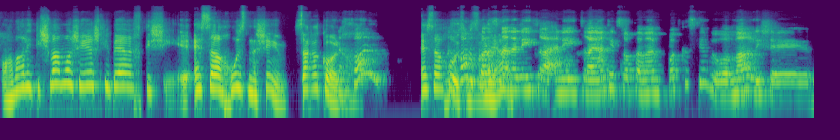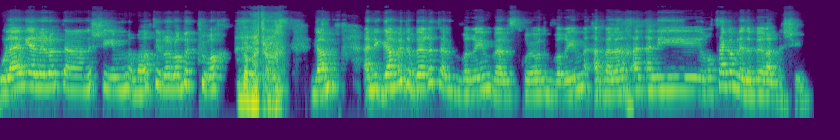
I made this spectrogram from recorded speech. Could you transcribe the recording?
הוא אמר לי, תשמע משה, יש לי בערך 10 אחוז נשים, סך הכל. נכון. 10 אחוז. נכון, כל הזמן אני, התרא... אני התראיינתי אצלו פעמיים בפודקאסטים, והוא אמר לי שאולי אני אעלה לו את הנשים, אמרתי לו, לא בטוח. לא בטוח. גם, אני גם מדברת על גברים ועל זכויות גברים, אבל אני רוצה גם לדבר על נשים.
